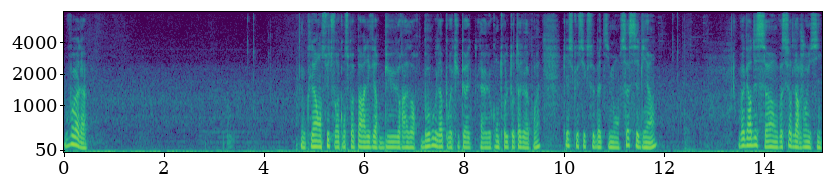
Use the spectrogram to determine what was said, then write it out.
Voilà. Donc là, ensuite, il faudra qu'on se prépare à aller vers Burazorbourg, là, pour récupérer le contrôle total de la province. Qu'est-ce que c'est que ce bâtiment? Ça, c'est bien. On va garder ça, on va se faire de l'argent ici.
